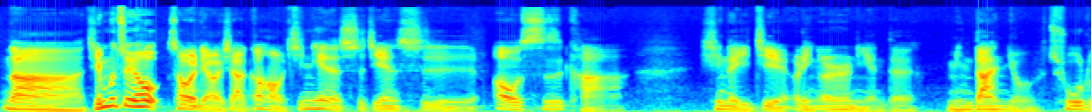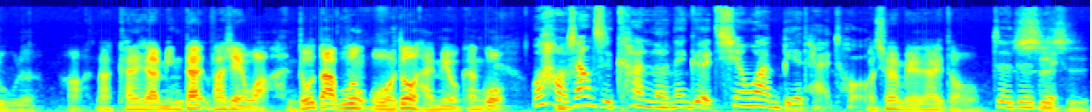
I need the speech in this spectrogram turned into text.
那节目最后稍微聊一下，刚好今天的时间是奥斯卡新的一届二零二二年的。名单有出炉了，好，那看一下名单，发现哇，很多大部分我都还没有看过。我好像只看了那个《千万别抬头》哦，《千万别抬头》。对对对，是是。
